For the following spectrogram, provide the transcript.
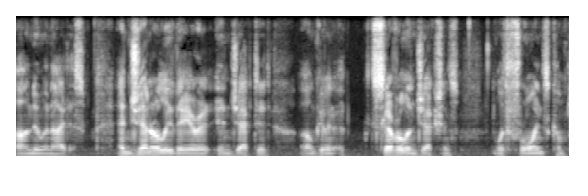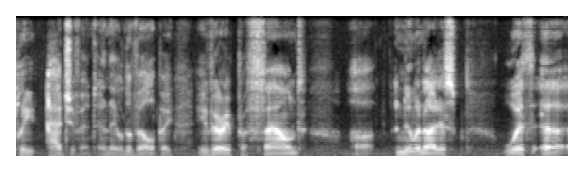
uh, pneumonitis. And generally, they are injected, um, given uh, several injections with Freund's complete adjuvant, and they will develop a, a very profound uh, pneumonitis with uh,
